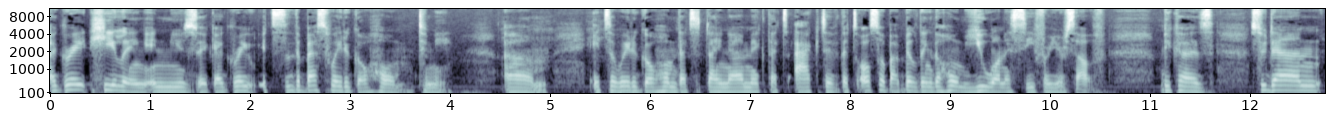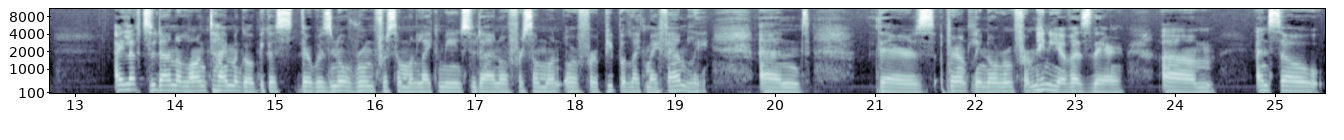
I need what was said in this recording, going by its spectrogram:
a great healing in music. A great it's the best way to go home to me. Um, it's a way to go home that's dynamic, that's active, that's also about building the home you want to see for yourself. Because Sudan, I left Sudan a long time ago because there was no room for someone like me in Sudan or for someone or for people like my family. And there's apparently no room for many of us there. Um, and so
